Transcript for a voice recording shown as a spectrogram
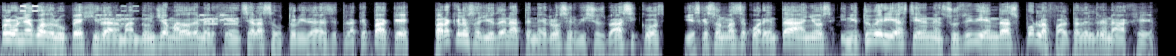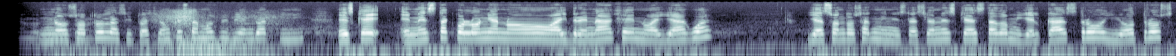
colonia Guadalupe Ejidal mandó un llamado de emergencia a las autoridades de Tlaquepaque para que los ayuden a tener los servicios básicos, y es que son más de 40 años y ni tuberías tienen en sus viviendas por la falta del drenaje. Nosotros la situación que estamos viviendo aquí es que en esta colonia no hay drenaje, no hay agua. Ya son dos administraciones que ha estado Miguel Castro y otros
